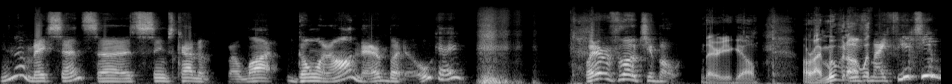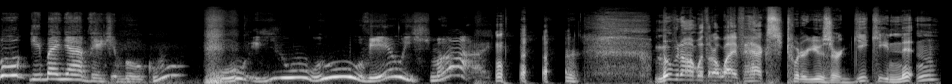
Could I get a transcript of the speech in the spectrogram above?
No, makes sense. Uh, it seems kind of a lot going on there, but okay. Whatever floats your boat. There you go. All right, moving on It's with my fiction book. It's my non-fiction book. Ooh, ooh, ooh, ooh, very smart. moving on with our life hacks. Twitter user Geeky Knittin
